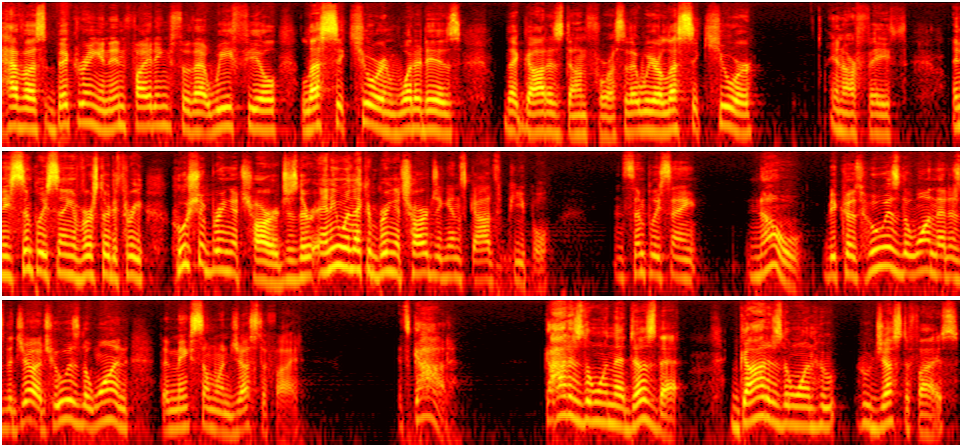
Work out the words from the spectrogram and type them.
have us bickering and infighting so that we feel less secure in what it is that God has done for us, so that we are less secure in our faith. And he's simply saying in verse 33 Who should bring a charge? Is there anyone that can bring a charge against God's people? And simply saying, No, because who is the one that is the judge? Who is the one that makes someone justified? It's God. God is the one that does that. God is the one who, who justifies.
